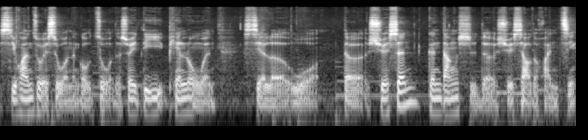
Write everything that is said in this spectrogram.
喜欢做，也是我能够做的。所以第一篇论文写了我的学生跟当时的学校的环境。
